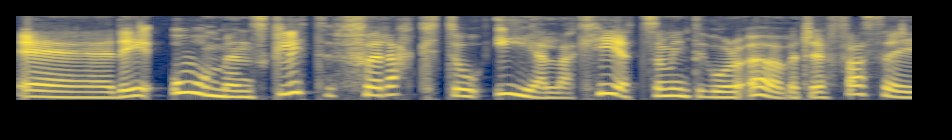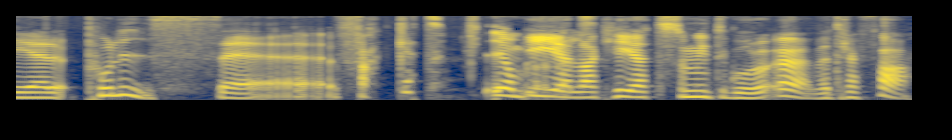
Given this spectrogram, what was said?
Eh, det är omänskligt förakt och elakhet som inte går att överträffa, säger polisfacket området. Elakhet som inte går att överträffa.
